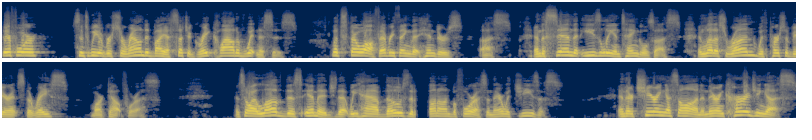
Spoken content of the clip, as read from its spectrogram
therefore, since we are surrounded by a, such a great cloud of witnesses, let's throw off everything that hinders us and the sin that easily entangles us, and let us run with perseverance the race marked out for us. And so I love this image that we have those that have gone on before us, and they're with Jesus. And they're cheering us on, and they're encouraging us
